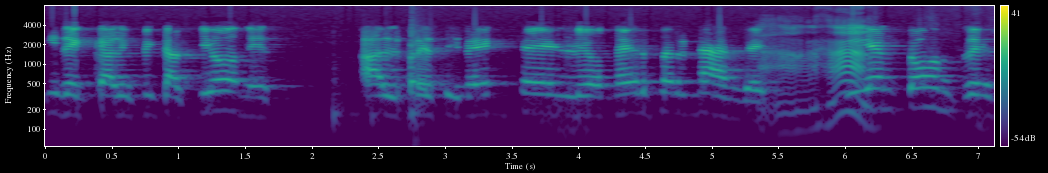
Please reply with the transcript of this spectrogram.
y descalificaciones al presidente Leonel Fernández. Y entonces,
